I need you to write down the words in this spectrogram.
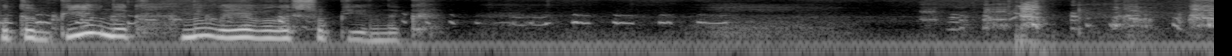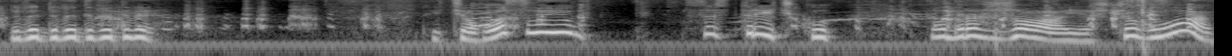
потім півник, ну виявилося, що півник. Диви, диви, диви, диви. Ти чого свою сестричку ображаєш? Чого?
